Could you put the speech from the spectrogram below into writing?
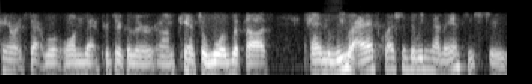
parents that were on that particular um, cancer ward with us and we were asked questions that we didn't have answers to.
